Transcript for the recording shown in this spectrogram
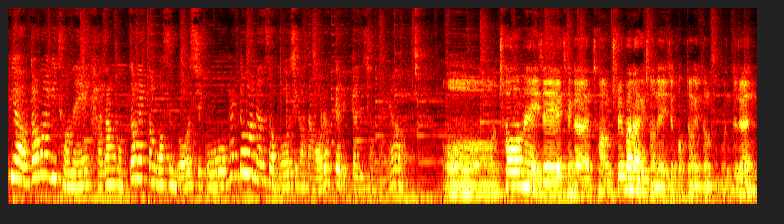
에티오피아로 떠나기 전에 가장 걱정했던 것은 무엇이고 활동하면서 무엇이 가장 어렵게 느껴지셨나요? 어, 처음에 이제 제가 처음 출발하기 전에 이제 걱정했던 부분들은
